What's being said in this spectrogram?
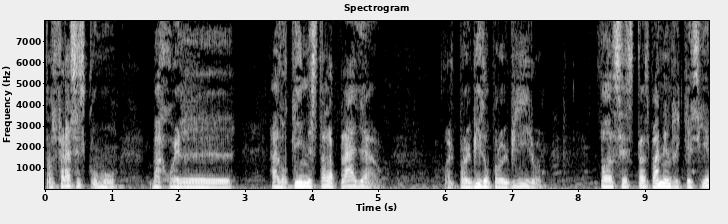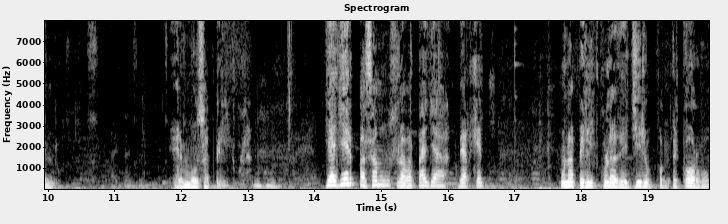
Dos frases como bajo el adoquín está la playa, o, el prohibido prohibir, todas estas van enriqueciendo. Hermosa película. Y ayer pasamos la batalla de Argel, una película de Giro Pontecorvo,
